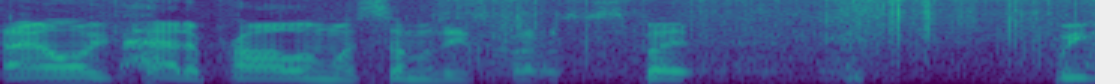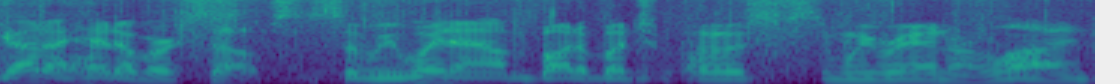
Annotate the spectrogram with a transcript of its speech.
I only had a problem with some of these posts but we got ahead of ourselves. So we went out and bought a bunch of posts and we ran our line.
